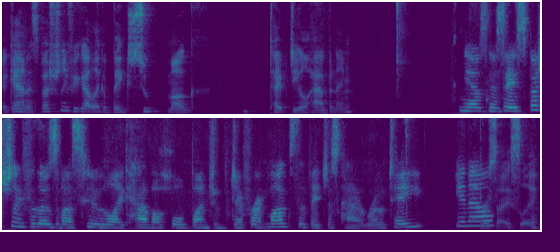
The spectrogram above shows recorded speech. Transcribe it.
Again, especially if you got like a big soup mug type deal happening. Yeah, I was gonna say, especially for those of us who like have a whole bunch of different mugs that they just kind of rotate, you know? Precisely.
